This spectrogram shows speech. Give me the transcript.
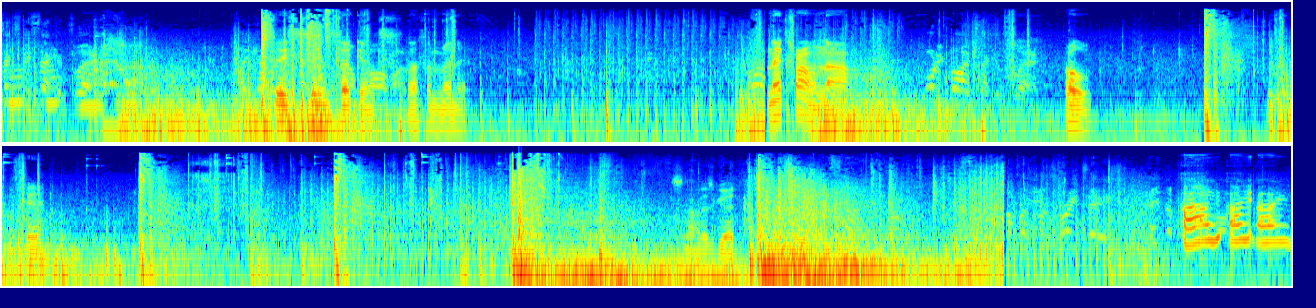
60 mm-hmm. seconds left. Take 16 seconds. That's a minute. Next round now. 45 seconds left. Oh. Okay. It's not as good. Offers for three teams. Aye, aye, aye.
